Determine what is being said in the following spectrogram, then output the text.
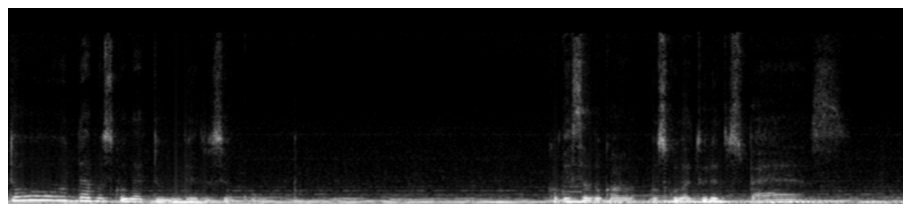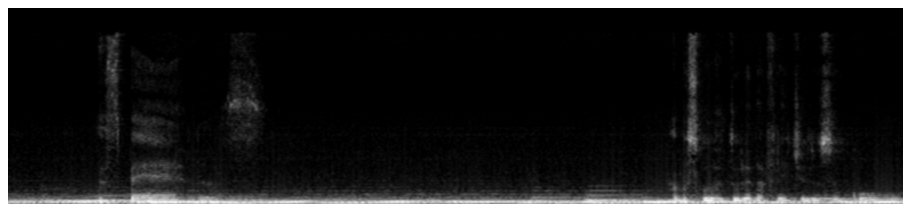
toda a musculatura do seu corpo. Começando com a musculatura dos pés, das pernas, a musculatura na frente do seu corpo.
